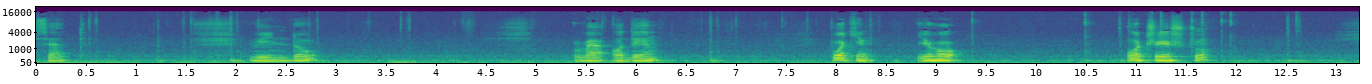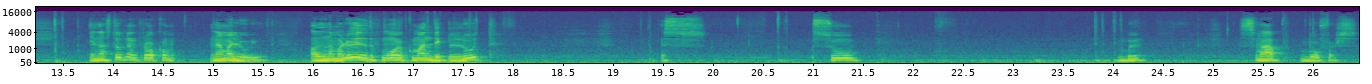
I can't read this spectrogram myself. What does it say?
set window v1 потім його очищу і наступним кроком намалюю. Але намалюю за допомогою команди glut sub b swap buffers.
